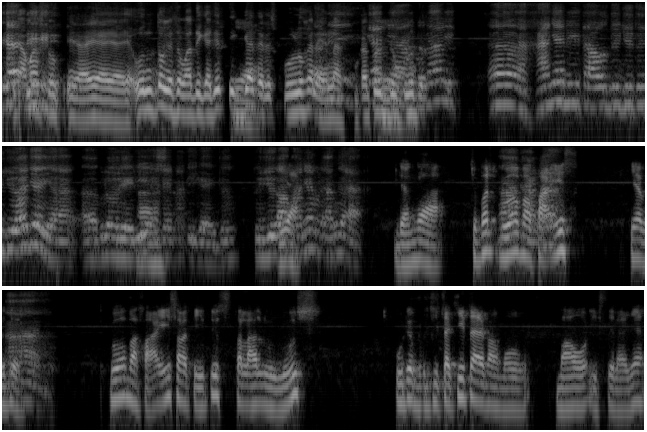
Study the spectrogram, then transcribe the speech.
bisa masuk. Iya iya iya. iya. Untung ya SMA 3 aja 3 Iya. dari 10 kan enak. Bukan 70. yang menarik, eh, hanya di tahun 77 aja ya eh, Bro Dedi Ah. SMA 3 itu. 78-nya udah enggak. Udah enggak. Cuman gua Nah, sama karena- Faiz, ya betul. Ah, gue sama Faiz waktu itu setelah lulus udah bercita-cita emang mau mau istilahnya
